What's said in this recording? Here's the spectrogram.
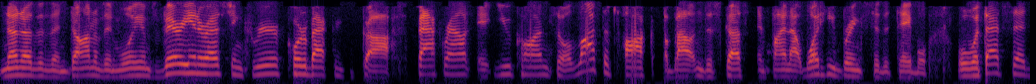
none other than Donovan Williams. Very interesting career, quarterback uh, background at UConn. So a lot to talk about and discuss and find out what he brings to the table. Well, with that said,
